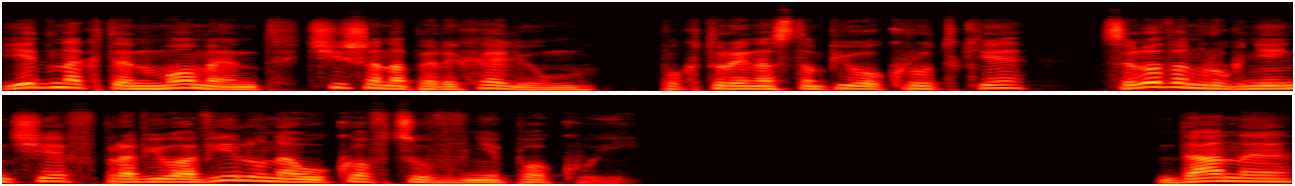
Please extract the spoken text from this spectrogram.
Jednak ten moment, cisza na peryhelium, po której nastąpiło krótkie, celowe mrugnięcie, wprawiła wielu naukowców w niepokój. Dane,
